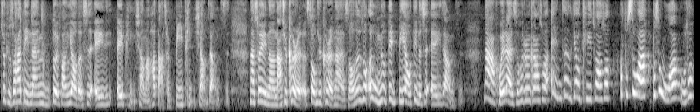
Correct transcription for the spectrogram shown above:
就比如说他订单对方要的是 A A 品项嘛，他打成 B 品项这样子。那所以呢，拿去客人送去客人那的时候，他就说：“哎，我没有订 B 啊，我订的是 A 这样子。”那回来的时候就会跟他说：“哎，你这个给我 key 错。”他说：“啊，不是我啊，不是我啊。”我说：“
